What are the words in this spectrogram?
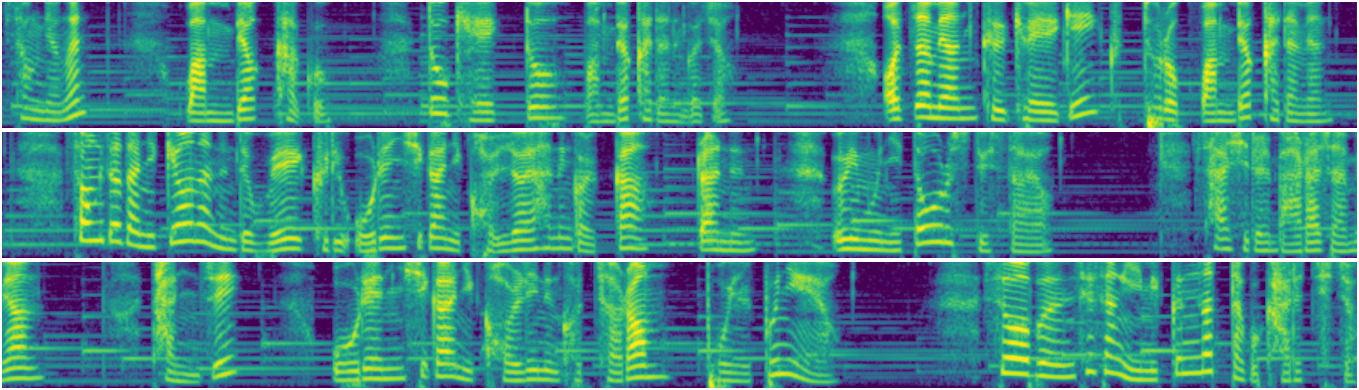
성령은 완벽하고 또 계획도 완벽하다는 거죠. 어쩌면 그 계획이 그토록 완벽하다면 성자단이 깨어났는데 왜 그리 오랜 시간이 걸려야 하는 걸까? 라는 의문이 떠오를 수도 있어요. 사실을 말하자면 단지 오랜 시간이 걸리는 것처럼 보일 뿐이에요. 수업은 세상이 이미 끝났다고 가르치죠.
